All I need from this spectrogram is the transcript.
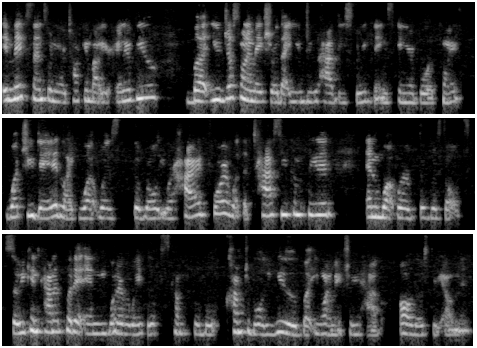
It makes sense when you're talking about your interview, but you just wanna make sure that you do have these three things in your bullet point. What you did, like what was the role you were hired for, what the task you completed, and what were the results. So you can kind of put it in whatever way feels comfortable, comfortable to you, but you wanna make sure you have all those three elements.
